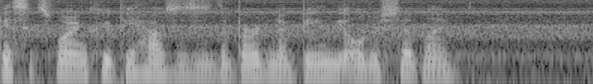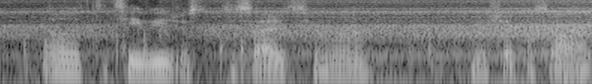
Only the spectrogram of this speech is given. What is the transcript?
Guess exploring creepy houses is the burden of being the older sibling. Oh, the TV just decided to uh, turn on. Can we shut this off?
